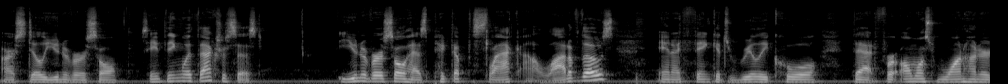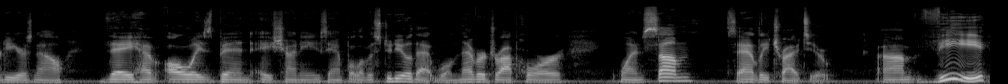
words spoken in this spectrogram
are still universal. Same thing with Exorcist. Universal has picked up the slack on a lot of those, and I think it's really cool that for almost 100 years now, they have always been a shining example of a studio that will never drop horror when some sadly try to. Um, v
